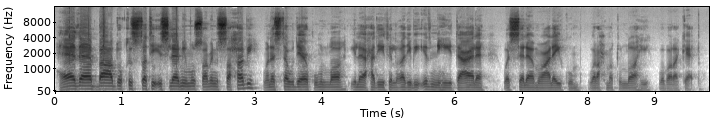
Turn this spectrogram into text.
هذا بعض قصة إسلام مصعب الصحابي ونستودعكم الله إلى حديث الغد بإذنه تعالى والسلام عليكم ورحمة الله وبركاته.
